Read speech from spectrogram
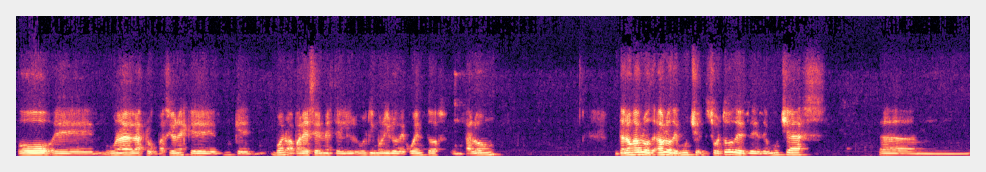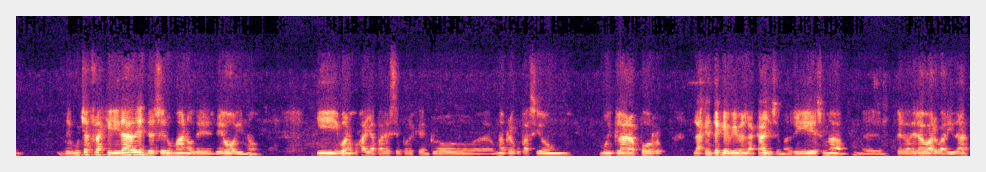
o eh, una de las preocupaciones que, que, bueno, aparece en este último libro de cuentos, Un talón, talón hablo, hablo de mucho, sobre todo de, de, muchas de muchas fragilidades del ser humano de, hoy, ¿no? Y bueno, pues ahí aparece, por ejemplo, eh, una preocupación muy clara por la gente que vive en la calle. En Madrid es una eh, verdadera barbaridad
